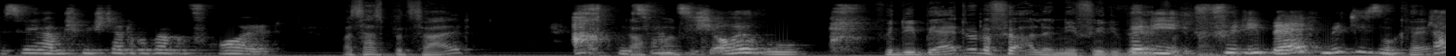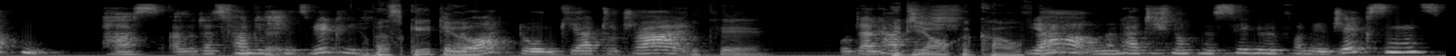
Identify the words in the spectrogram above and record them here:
Deswegen habe ich mich darüber gefreut. Was hast du bezahlt? 28 Euro Für die Band oder für alle? Nee, für die für Band. die, wahrscheinlich. für die Band mit diesem Okay. Plattenpass. Also das fand Okay. ich jetzt wirklich es geht in ja. Ordnung. Ja, total. Okay. Und dann Hätte hatte ich ich auch gekauft. Ja, und dann hatte ich noch eine Single von den Jacksons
